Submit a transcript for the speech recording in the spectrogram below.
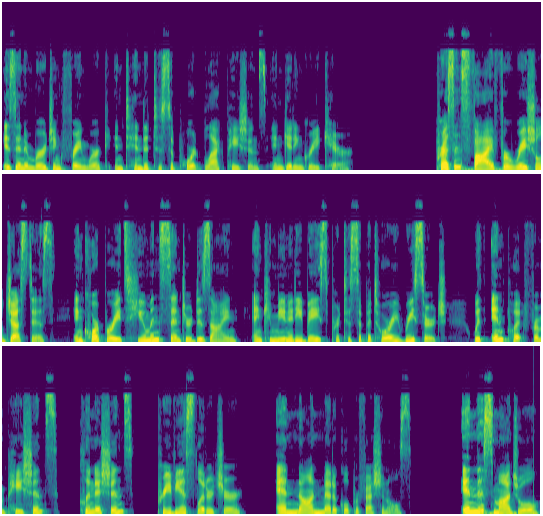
is an emerging framework intended to support Black patients in getting great care. Presence 5 for Racial Justice incorporates human centered design and community based participatory research with input from patients, clinicians, previous literature, and non medical professionals. In this module,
